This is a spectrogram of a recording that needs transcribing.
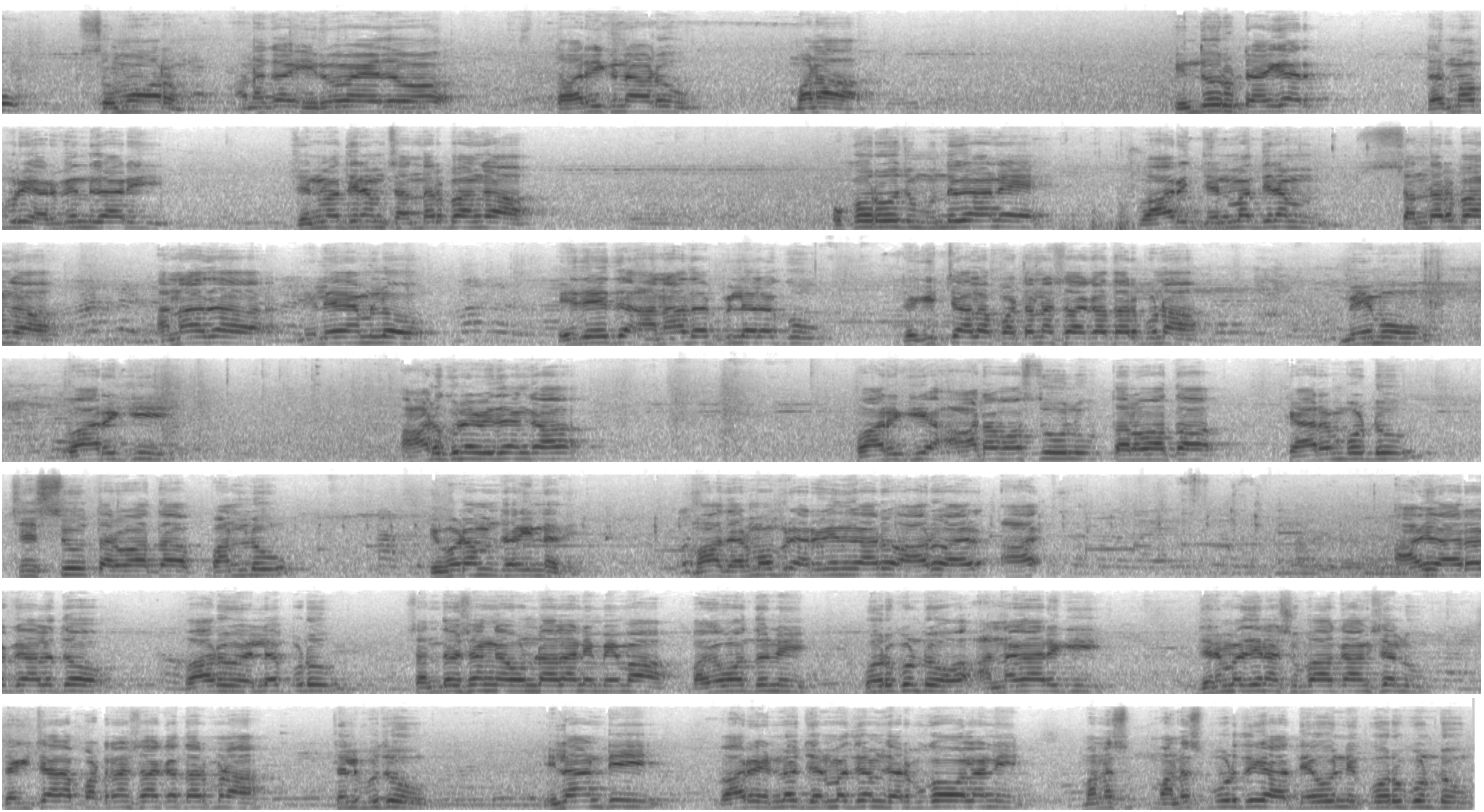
సోమవారం అనగా ఇరవై ఐదవ తారీఖు నాడు మన ఇందూరు టైగర్ ధర్మపురి అరవింద్ గారి జన్మదినం సందర్భంగా ఒకరోజు ముందుగానే వారి జన్మదినం సందర్భంగా అనాథ నిలయంలో ఏదైతే అనాథ పిల్లలకు జగిత్యాల పట్టణ శాఖ తరఫున మేము వారికి ఆడుకునే విధంగా వారికి ఆట వస్తువులు తర్వాత క్యారమ్ బోర్డు చెస్సు తర్వాత పండ్లు ఇవ్వడం జరిగినది. మా ధర్మపురి అరవింద్ గారు ఆరు ఆ- ఆయు ఆరోగ్యాలతో వారు ఎల్లప్పుడూ సంతోషంగా ఉండాలని మేము భగవంతుని కోరుకుంటూ అన్నగారికి జన్మదిన శుభాకాంక్షలు జగిత్యాల పట్టణ శాఖ తరఫున తెలుపుతూ ఇలాంటి వారు ఎన్నో జన్మదినం జరుపుకోవాలని మనస్ మనస్ఫూర్తిగా దేవుణ్ణి కోరుకుంటూ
